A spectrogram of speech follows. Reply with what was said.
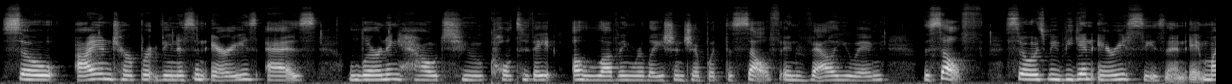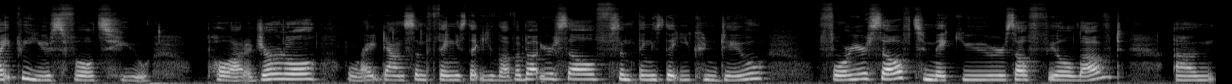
So I interpret Venus in Aries as learning how to cultivate a loving relationship with the self and valuing the self. So as we begin Aries season, it might be useful to pull out a journal, write down some things that you love about yourself, some things that you can do for yourself to make yourself feel loved. Um,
